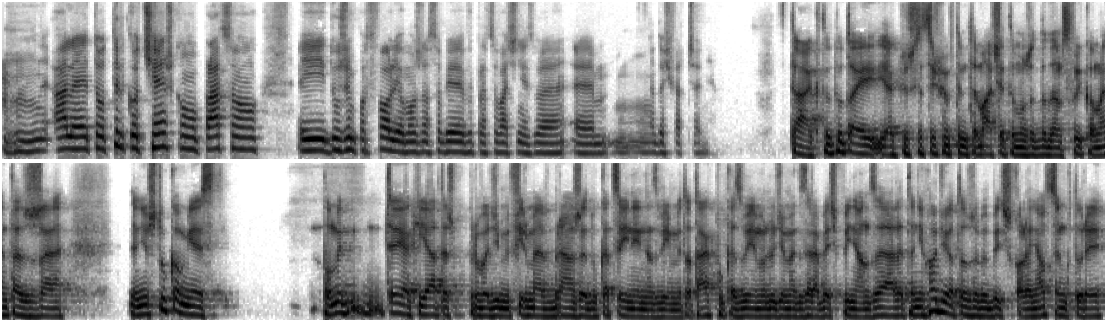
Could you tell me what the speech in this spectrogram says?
ale to tylko ciężką pracą i dużym portfolio można sobie wypracować niezłe doświadczenie. Tak, to tutaj jak już jesteśmy w tym temacie, to może dodam swój komentarz, że nie sztuką jest bo my, ty jak i ja też prowadzimy firmę w branży edukacyjnej, nazwijmy to tak, pokazujemy ludziom jak zarabiać pieniądze, ale to nie chodzi o to, żeby być szkoleniowcem, który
